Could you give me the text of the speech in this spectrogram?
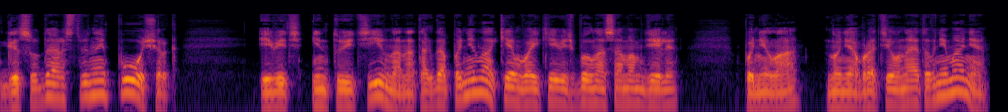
Государственный почерк. И ведь интуитивно она тогда поняла, кем Вайкевич был на самом деле. Поняла, но не обратила на это внимания.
